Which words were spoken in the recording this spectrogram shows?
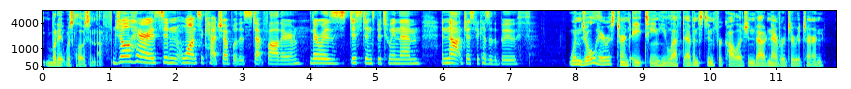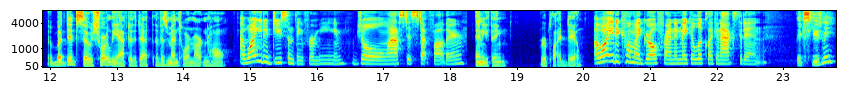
but it was close enough. Joel Harris didn't want to catch up with his stepfather. There was distance between them, and not just because of the booth. When Joel Harris turned 18, he left Evanston for college and vowed never to return, but did so shortly after the death of his mentor, Martin Hall. I want you to do something for me, Joel asked his stepfather. Anything, replied Dale. I want you to kill my girlfriend and make it look like an accident. Excuse me?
